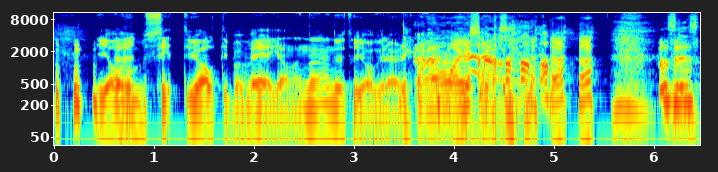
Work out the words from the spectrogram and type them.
Ja, de sitter ju alltid på vägarna när han är ute och jagar älg. Ja exakt. Precis.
